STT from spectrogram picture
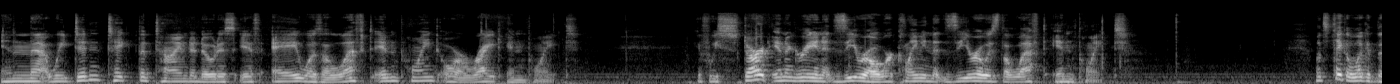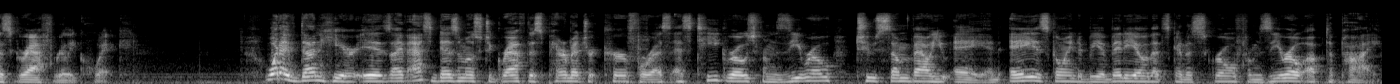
in that we didn't take the time to notice if a was a left endpoint or a right endpoint. If we start integrating at 0, we're claiming that 0 is the left endpoint. Let's take a look at this graph really quick. What I've done here is I've asked Desmos to graph this parametric curve for us as t grows from 0 to some value a. And a is going to be a video that's going to scroll from 0 up to pi.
